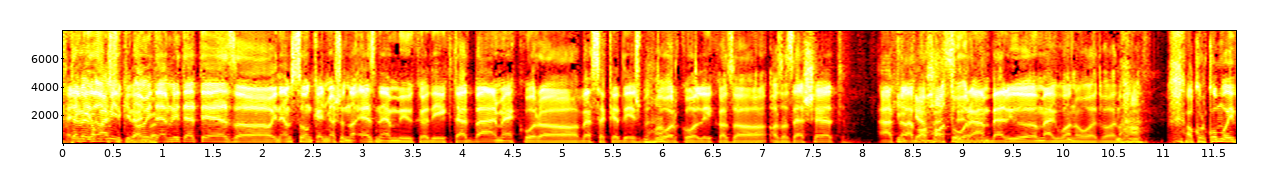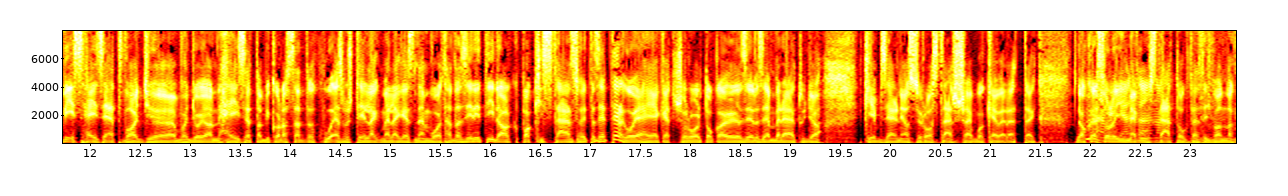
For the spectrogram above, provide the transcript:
Te meg a másik amit, irányba. amit említettél, ez a, hogy nem szólunk egymáshoz, ez nem működik. Tehát bármekkora veszekedésbe torkollik az, a, az az eset, általában kell 6 beszélni. órán belül meg van oldva. Aha. Akkor komoly vészhelyzet, vagy, vagy olyan helyzet, amikor azt látod, hú, ez most tényleg meleg, ez nem volt. Hát azért itt Irak, Pakisztán, szóval itt azért tényleg olyan helyeket soroltok, ahol azért az ember el tudja képzelni azt, hogy rossz társaságba keveredtek. De akkor Nem, ezt valahogy így egyáltalán megúsztátok, tehát így vannak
